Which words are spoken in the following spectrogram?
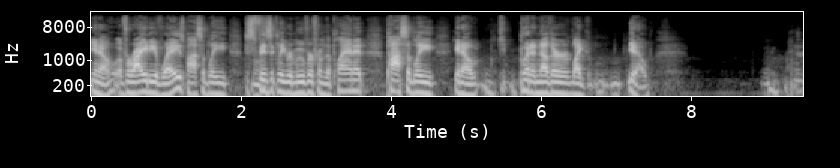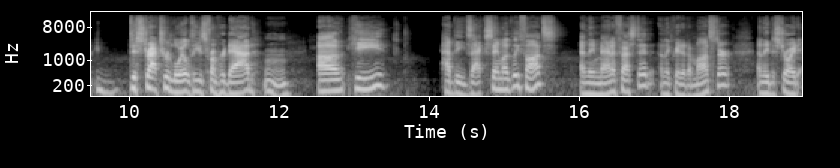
you know a variety of ways possibly just physically remove her from the planet possibly you know put another like you know distract her loyalties from her dad. Uh he had the exact same ugly thoughts and they manifested and they created a monster and they destroyed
